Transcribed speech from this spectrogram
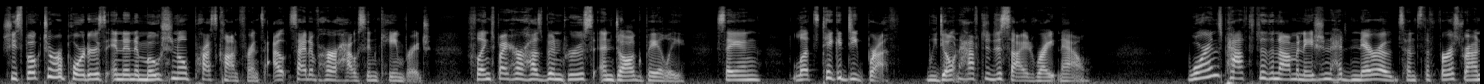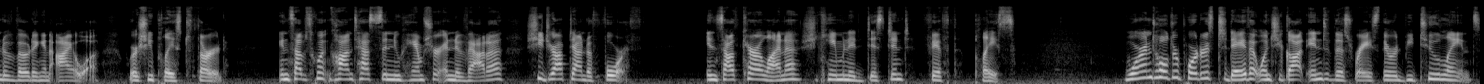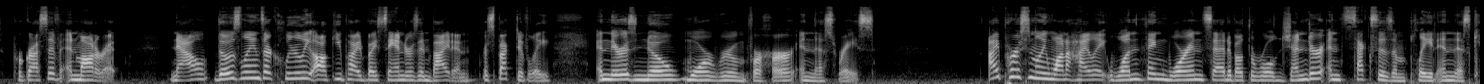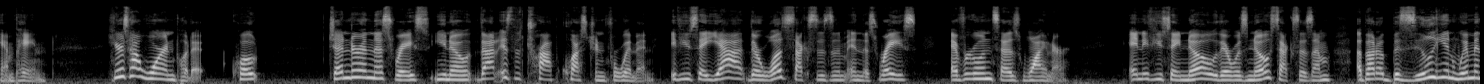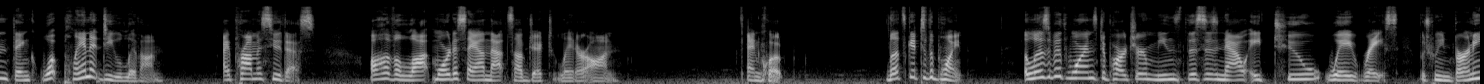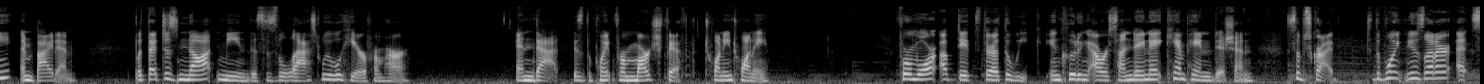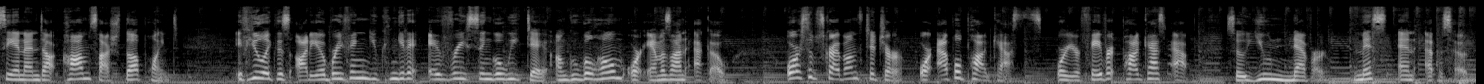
She spoke to reporters in an emotional press conference outside of her house in Cambridge, flanked by her husband Bruce and dog Bailey, saying, Let's take a deep breath. We don't have to decide right now. Warren's path to the nomination had narrowed since the first round of voting in Iowa, where she placed third. In subsequent contests in New Hampshire and Nevada, she dropped down to fourth. In South Carolina, she came in a distant fifth place. Warren told reporters today that when she got into this race, there would be two lanes progressive and moderate. Now, those lanes are clearly occupied by Sanders and Biden, respectively, and there is no more room for her in this race. I personally want to highlight one thing Warren said about the role gender and sexism played in this campaign. Here's how Warren put it quote, Gender in this race, you know, that is the trap question for women. If you say, yeah, there was sexism in this race, everyone says whiner. And if you say no, there was no sexism, about a bazillion women think, what planet do you live on? I promise you this. I'll have a lot more to say on that subject later on. End quote. Let's get to the point. Elizabeth Warren's departure means this is now a two way race between Bernie and Biden. But that does not mean this is the last we will hear from her. And that is the point for March 5th, 2020. For more updates throughout the week, including our Sunday night campaign edition, subscribe to the Point newsletter at cnn.com slash thepoint. If you like this audio briefing, you can get it every single weekday on Google Home or Amazon Echo. Or subscribe on Stitcher or Apple Podcasts or your favorite podcast app so you never miss an episode.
